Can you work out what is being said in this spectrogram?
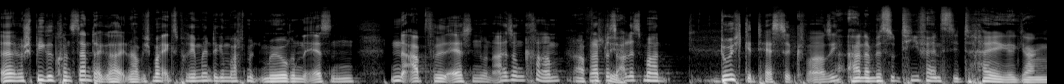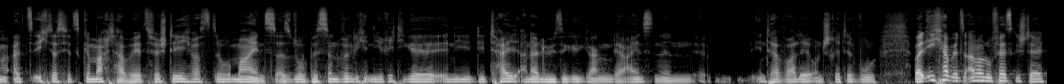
äh, Spiegel konstanter gehalten. Habe ich mal Experimente gemacht mit Möhren essen, einen Apfel essen und all so ein Kram. Ah, und habe das alles mal durchgetestet quasi. Ah, dann bist du tiefer ins Detail gegangen, als ich das jetzt gemacht habe. Jetzt verstehe ich, was du meinst. Also du bist dann wirklich in die richtige, in die Detailanalyse gegangen der einzelnen äh, Intervalle und Schritte, wo. Weil ich habe jetzt einfach nur festgestellt,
